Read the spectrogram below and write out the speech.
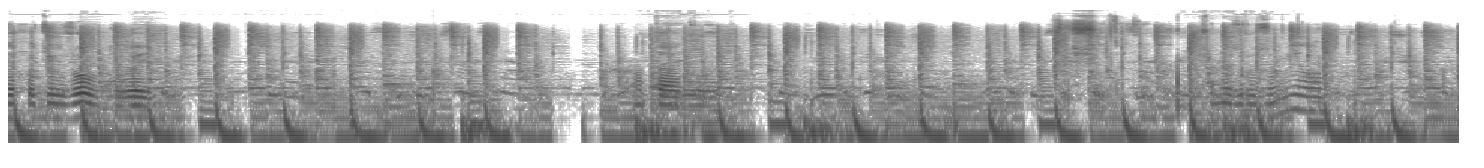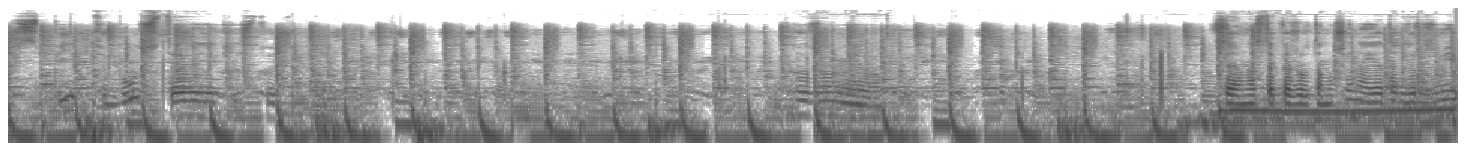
Я хотів жовтий. Отак от. Що не зрозуміло. Бустер якийсь тут. Зрозуміло. Все, у нас така жовта машина, я так зрозумів.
